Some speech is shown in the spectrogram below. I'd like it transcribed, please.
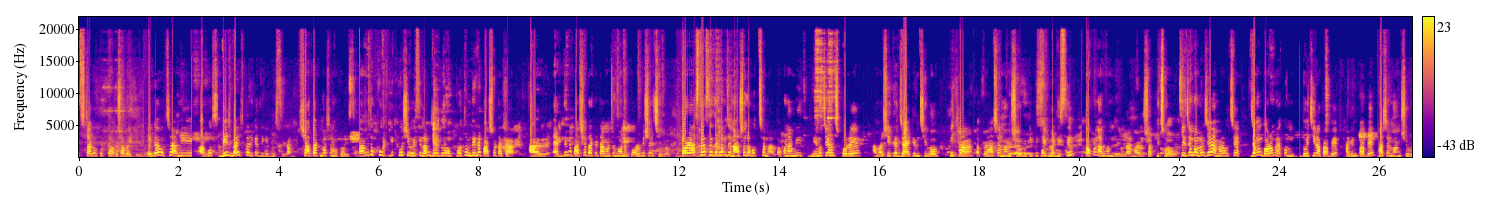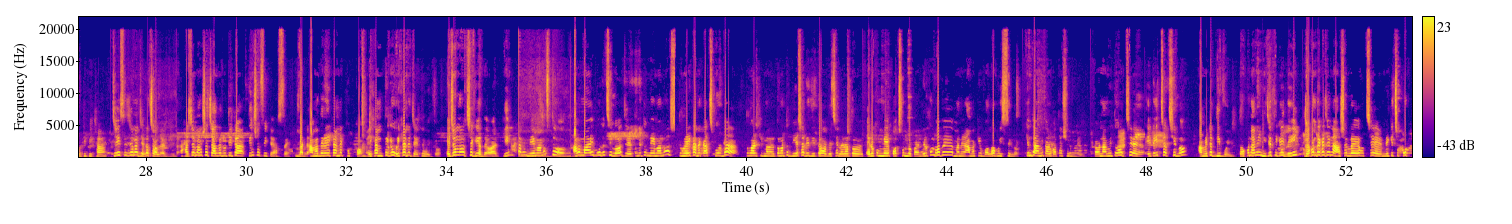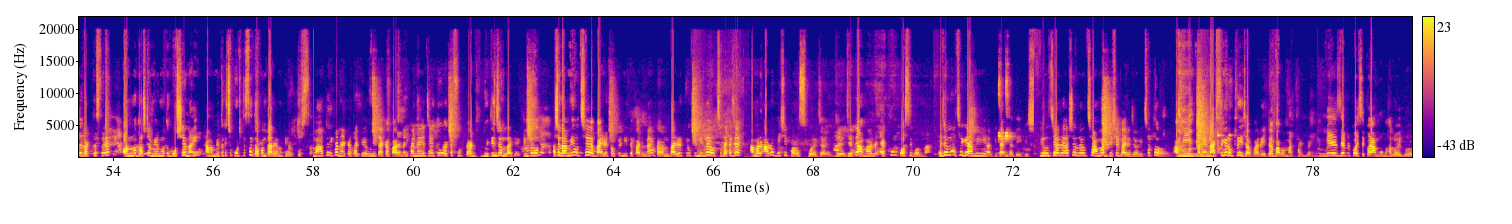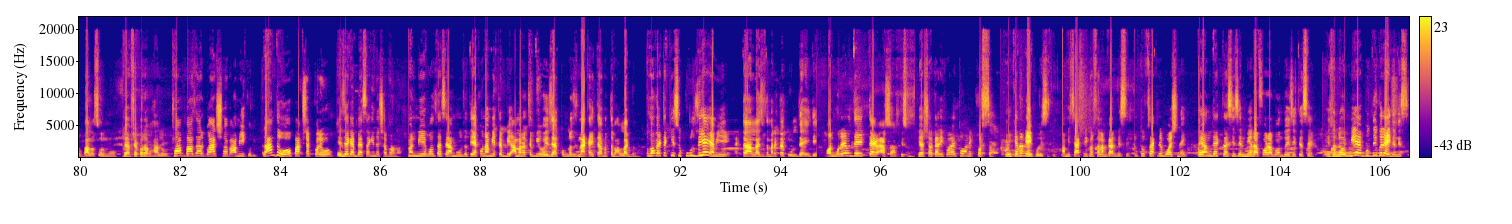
স্ট্রাগল করতে হবে সবাইকে। এটা হচ্ছে আমি আগস্ট বিশ বাইশ তারিখের দিকে দিচ্ছিলাম সাত আট মাসের মতো হয়েছে। আমি তো খুব খুশি হয়েছিলাম যেহেতু প্রথম দিনে পাঁচশো টাকা আর একদিনে পাঁচশো টাকাটা আমার জন্য অনেক বড় বিষয় ছিল। পরে আস্তে আস্তে দেখলাম যে না আসলে হচ্ছে না। তখন আমি মেনু চেঞ্জ করে আমার শীতের যে আইটেম ছিল, পিঠা, তারপরে হাঁসের মাংস, রুটি, পিঠা এগুলো দিচ্ছি তখন আলহামদুলিল্লাহ আমার সবকিছু সিজন অনুযায়ী আমার হচ্ছে যেমন গরম এখন দই চিরা পাবে, হালিম পাবে, হাঁসের মাংস, রুটি পিঠা যে সিজনে যেটা চলে আর হাঁসের মাংস, চালের রুটিটা তিনশো ফিটে আছে বাট আমাদের এখানে খুব কম। এখান থেকে ওইখানে যাইতে হইতো। এজন্য হচ্ছে গিয়ে দেওয়া আর কি। আমি মেয়ে মানুষ তো? আমার মাই বলেছিল যে, তুমি তো মেয়ে মানুষ, তুমি এখানে কাজ করবা, তোমার কি মানে তোমার তো বিয়ে শাদী দিতে হবে, ছেলেরা তো এরকম মেয়ে পছন্দ করে এরকম ভাবে মানে আমাকে বলা হয়েছিল, কিন্তু আমি কারও কথা শুনি নাই কারণ আমি তো হচ্ছে, এটা ইচ্ছা ছিল আমি এটা দিবই। তখন আমি নিজে থেকেই দিই। যখন দেখা যায় না, আসলে হচ্ছে মেয়ে কিছু করতে পারতেছে, অন্য দশটা মেয়ের মতো বসে নাই, আমার মেয়ে তো কিছু করতেছে, তখন তারাই আমাকে হেল্প করছে। মা তো এখানে একা থাকে, উনি তো একা পারে না। এখানে যেহেতু একটা ফুড কার্ট দুই, তিনজন লাগে। কিন্তু আসলে আমি হচ্ছে বাইরের কাউকে নিতে পারি না, কারণ বাইরের কাউকে নিলে হচ্ছে দেখা যায় আমার আরও বেশি খরচ পড়ে যায়, যে যেটা আমার এখন পসিবল না। এজন্য হচ্ছে কি আমি আর কি টাইমটা দিই বেশি। ফিউচারে আসলে হচ্ছে আমার দেশের বাইরে যাওয়ার ইচ্ছা তো, আমি মানে নার্সিং এর উপরেই যাব, আর এটা বাবা মার থাকবে। মেয়ে যেমন কইছে, কয় আমু ভালো ভালো চলমু, ব্যবসা করা ভালো। সব বাজার ঘর সব আমি করি। রান্ধো, পাক শাক করেও এই জায়গায় বেচা কিনে সব আমার। আমার মেয়ে বলতেছে আমু যদি এখন আমি একটা আমার একটা বিয়ে হয়ে যায় তোমরা যদি না খাইতে, আমার তো ভালো লাগবে না। তোমাকে একটা কিছু কুল দিয়ে আমি একটা আল্লাহ যদি আমার একটা কুল দেয় দে মনের মধ্যে একটা আশা আর কিছু না। বেসরকারি পড়াই তো অনেক খরচা। এই কারণে এই পরিস্থিতি। আমি চাকরি করছিলাম গার্মেন্টসে। তো চাকরির বয়স নাই। আমি দেখতেছি যে মেয়েরা পড়া বন্ধ হয়ে যেতেছে এই জন্য ওই মেয়ে বুদ্ধি করে আইডা নিছে।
